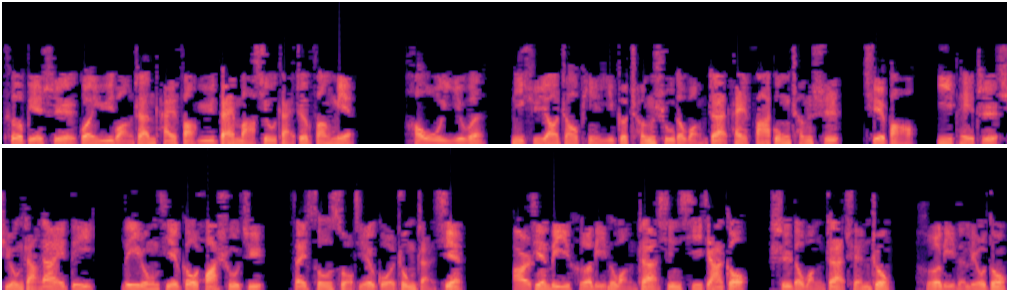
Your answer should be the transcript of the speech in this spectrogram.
特别是关于网站开放与代码修改这方面。毫无疑问，你需要招聘一个成熟的网站开发工程师，确保一配置熊掌 ID，利用结构化数据在搜索结果中展现；二建立合理的网站信息架构，使得网站权重合理的流动；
